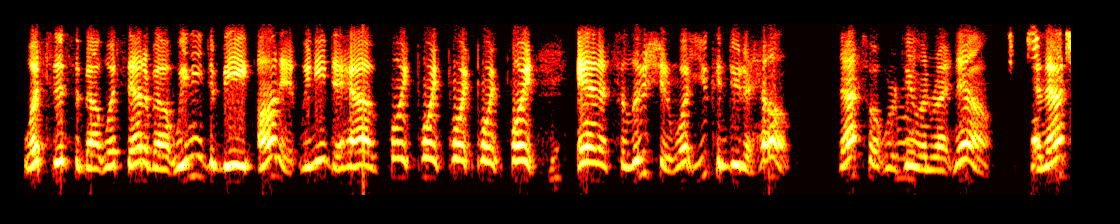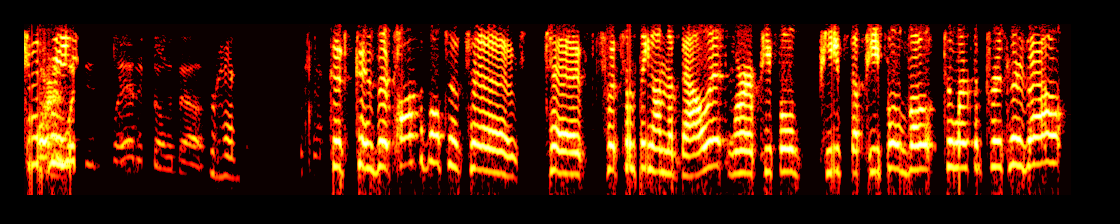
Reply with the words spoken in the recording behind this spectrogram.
what's this about? What's that about? We need to be on it. We need to have point, point, point, point, point, and a solution. What you can do to help. That's what we're doing right now, and that's Can part of what this plan is all about. Go ahead. Could, could, is it possible to, to to put something on the ballot where people peep the people vote to let the prisoners out?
